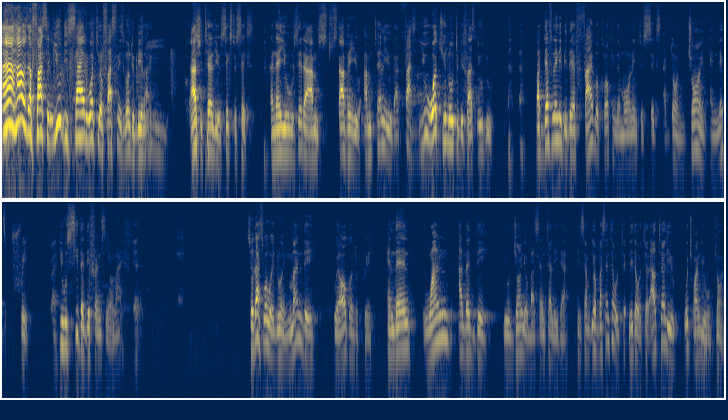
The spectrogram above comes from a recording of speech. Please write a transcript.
And how is the fasting? You decide what your fasting is going to be like. Mm. I should tell you six to six. And then you will say that I'm starving you. I'm telling you that fast. You what you know to be fast, you do. But definitely be there five o'clock in the morning to six at dawn. Join and let's pray. Right. You will see the difference in your life. Yes. So that's what we're doing. Monday, we're all going to pray. And then one other day, you will join your bacenta leader. In some, your bacenta will t- leader will tell, I'll tell you which one you will join.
